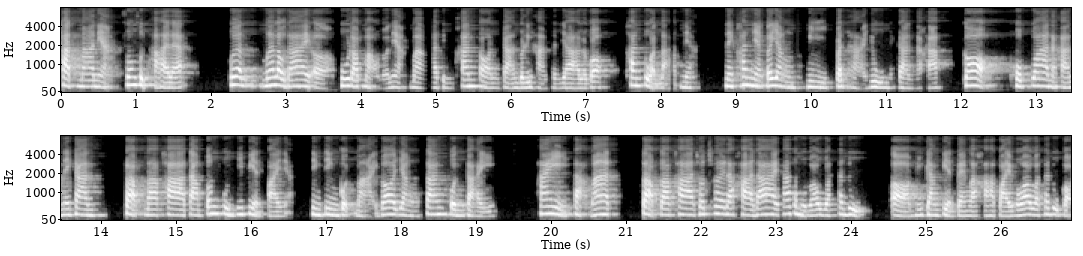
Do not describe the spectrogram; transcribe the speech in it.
ถัดมาเนี่ยช่วงสุดท้ายแล้วเพื่อเมื่อเราได้เอ่อผู้รับเหมาแล้วเนี่ยมาถึงขั้นตอนการบริหารสัญญา แล้วก็ขั้นตรวจรับเนี่ย ในขั้นเนี้ยก็ยังมีปัญหาอยู่เหมือนกันนะคะ ก็พบว่านะคะในการ ปรับราคาตามต้นทุนที่เปลี่ยนไปเนี่ย จริง ๆ กฎหมายก็ยังสร้างกลไก ให้สามารถปรับราคาชดเชยราคาได้ ถ้าสมมติว่าวัสดุมีการเปลี่ยนแปลงราคาไป เพราะว่าวัสดุก่อ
